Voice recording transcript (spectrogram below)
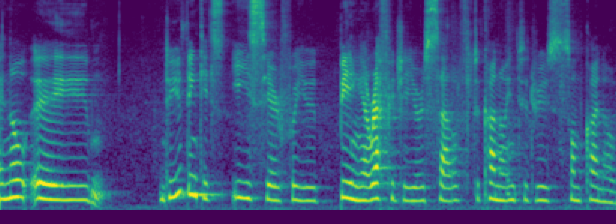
I know. Uh, do you think it's easier for you, being a refugee yourself, to kind of introduce some kind of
